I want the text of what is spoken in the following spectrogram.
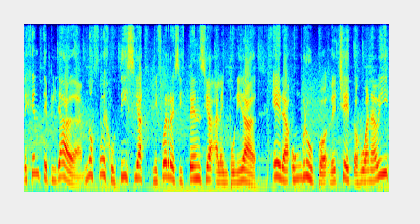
de gente pirada. No fue justicia ni fue resistencia a la impunidad. Era un grupo de chetos guanabí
